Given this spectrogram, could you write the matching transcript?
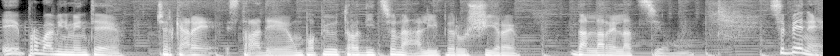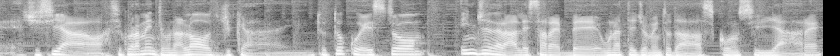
e probabilmente cercare strade un po' più tradizionali per uscire dalla relazione. Sebbene ci sia sicuramente una logica in tutto questo, in generale sarebbe un atteggiamento da sconsigliare,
